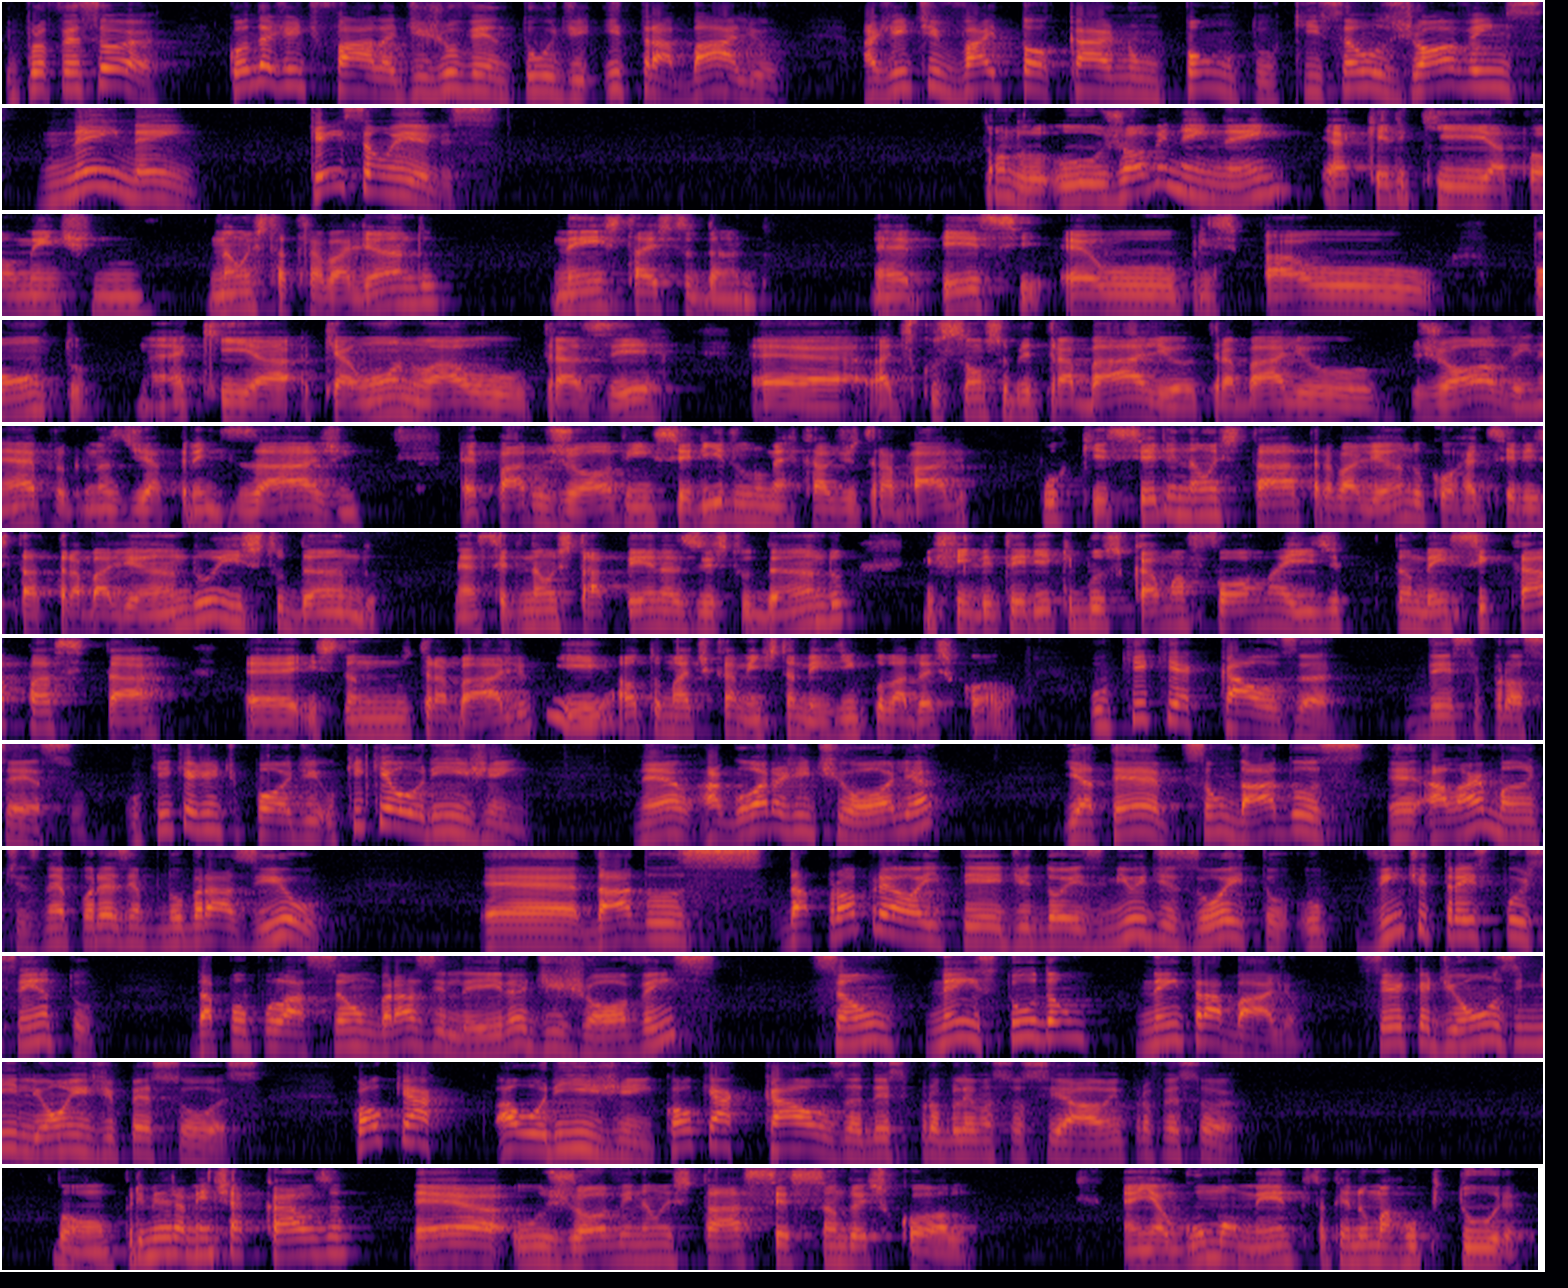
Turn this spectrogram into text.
E professor, quando a gente fala de juventude e trabalho, a gente vai tocar num ponto que são os jovens nem nem. Quem são eles? Então, o jovem neném é aquele que atualmente não está trabalhando, nem está estudando. É, esse é o principal ponto né, que a ONU, ao trazer é, a discussão sobre trabalho, trabalho jovem, né, programas de aprendizagem é, para o jovem inserido no mercado de trabalho, porque se ele não está trabalhando, o correto seria estar trabalhando e estudando. Né? Se ele não está apenas estudando, enfim, ele teria que buscar uma forma aí de também se capacitar é, estando no trabalho e automaticamente também vinculado à escola. O que, que é causa desse processo? O que, que a gente pode, o que, que é origem? Né? Agora a gente olha e até são dados é, alarmantes, né? Por exemplo, no Brasil, é, dados da própria OIT de 2018, o 23% da população brasileira de jovens são nem estudam nem trabalham, cerca de 11 milhões de pessoas. Qual que é a, a origem, qual que é a causa desse problema social, hein, professor? Bom, primeiramente a causa é o jovem não está acessando a escola. É, em algum momento está tendo uma ruptura,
